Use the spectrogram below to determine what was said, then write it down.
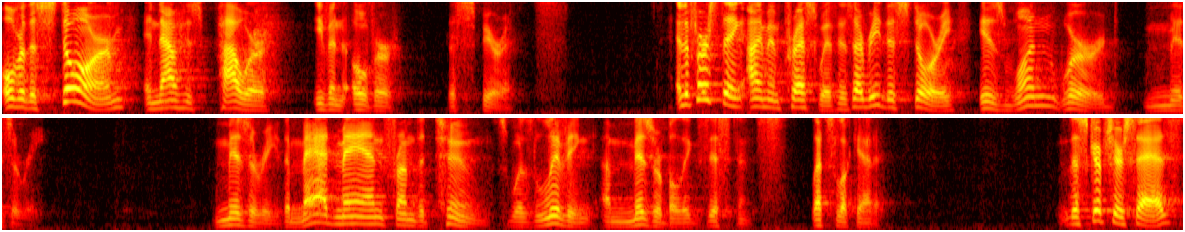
over the storm, and now his power even over the spirits. And the first thing I'm impressed with as I read this story is one word misery misery. The madman from the tombs was living a miserable existence. Let's look at it. The scripture says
